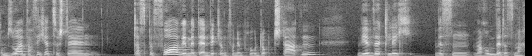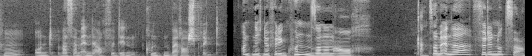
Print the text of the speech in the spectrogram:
um so einfach sicherzustellen, dass bevor wir mit der Entwicklung von dem Produkt starten, wir wirklich wissen, warum wir das machen und was am Ende auch für den Kunden bei rausspringt. Und nicht nur für den Kunden, sondern auch ganz am Ende für den Nutzer.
